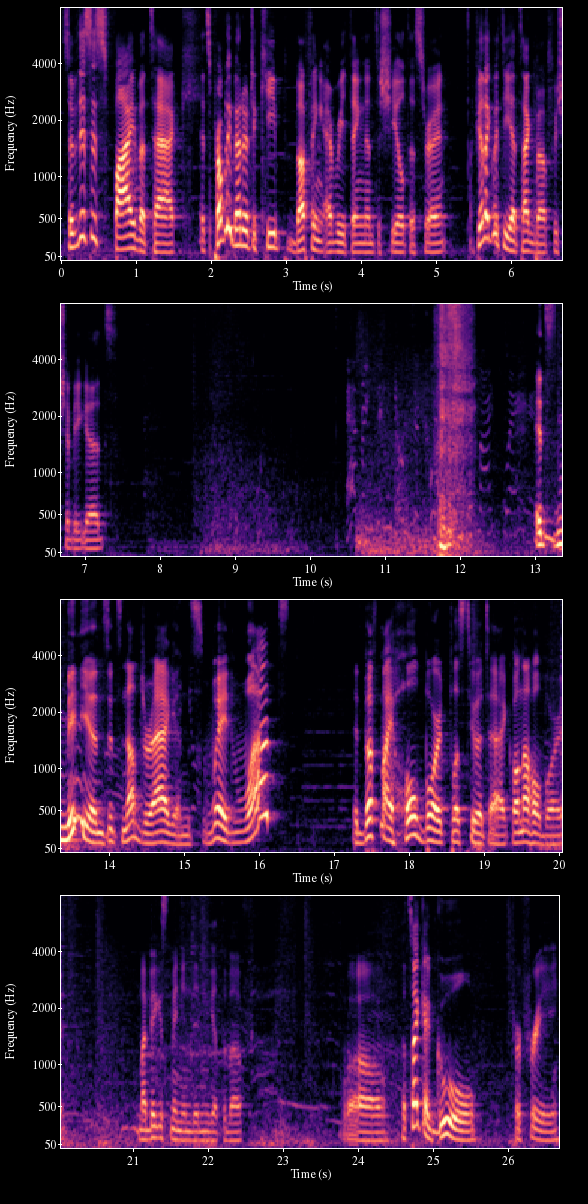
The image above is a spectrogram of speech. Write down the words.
So if this is 5 attack, it's probably better to keep buffing everything than to shield this, right? I feel like with the attack buff, we should be good. Everything goes according to my plan. It's minions, it's not dragons. Wait, what? It buffed my whole board plus 2 attack. Well, not whole board. My biggest minion didn't get the buff. Whoa. That's like a ghoul for free.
